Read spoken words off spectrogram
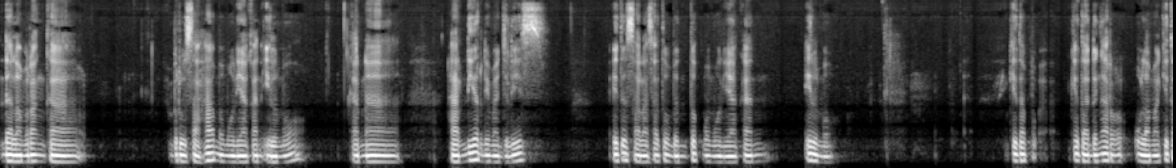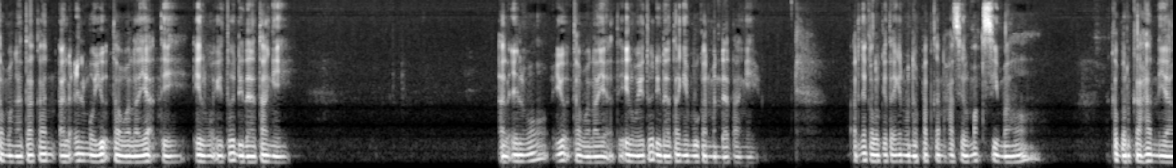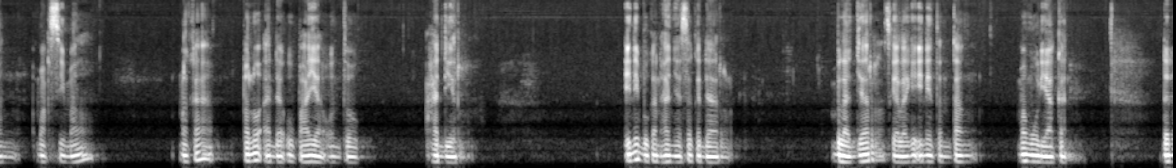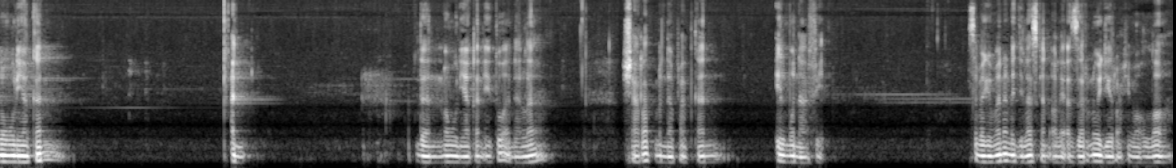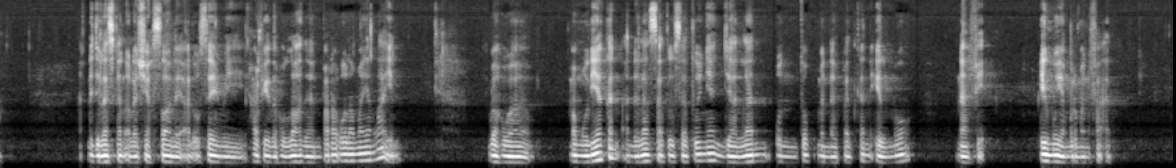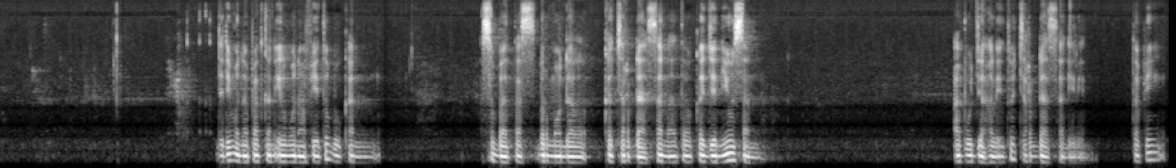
dalam rangka berusaha memuliakan ilmu karena hadir di majelis itu salah satu bentuk memuliakan ilmu. Kita kita dengar ulama kita mengatakan al ilmu yu'ta walayati ilmu itu didatangi Al ilmu yuk walayati. Ilmu itu didatangi bukan mendatangi. Artinya kalau kita ingin mendapatkan hasil maksimal, keberkahan yang maksimal, maka perlu ada upaya untuk hadir. Ini bukan hanya sekedar belajar, sekali lagi ini tentang memuliakan. Dan memuliakan dan memuliakan itu adalah syarat mendapatkan ilmu nafi. Sebagaimana dijelaskan oleh Azhar Nuji rahimahullah, dijelaskan oleh Syekh Saleh Al-Utsaimin hafizahullah dan para ulama yang lain bahwa memuliakan adalah satu-satunya jalan untuk mendapatkan ilmu nafi, ilmu yang bermanfaat. Jadi mendapatkan ilmu nafi itu bukan sebatas bermodal kecerdasan atau kejeniusan. Abu Jahal itu cerdas hadirin, tapi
